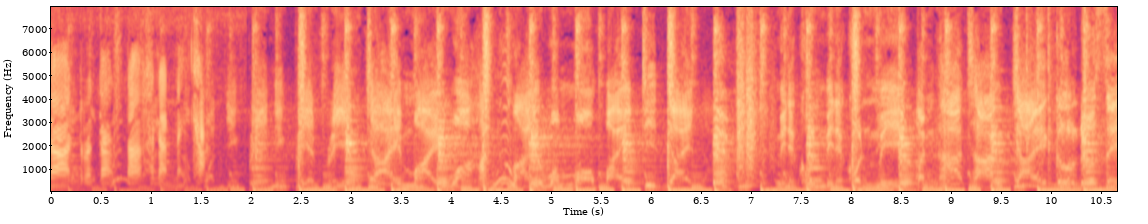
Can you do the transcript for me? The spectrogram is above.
การตระการตาขนาดไหนค่ะยิ่งเปลี่ยนยิ่งเปลี่ยนเปลี่ยนใจใหม่ว่าหันใหม่ว่ามองไปที่ใดมีแต่คนมีแต่คนมีปัญหาทางใจก็ลองดูสิ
